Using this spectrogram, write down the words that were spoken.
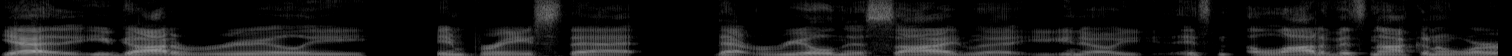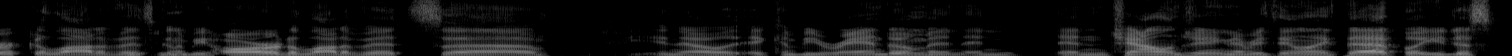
yeah, you got to really embrace that that realness side that you know it's a lot of it's not going to work a lot of it's mm-hmm. going to be hard a lot of it's uh, you know it can be random and and and challenging and everything like that but you just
